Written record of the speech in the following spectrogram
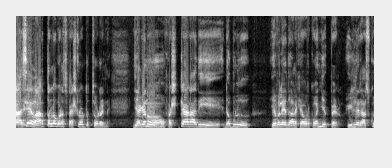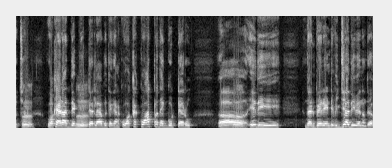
రాసే వార్తల్లో కూడా స్పెషల్ ఉంటుంది చూడండి. జగన్ ఫస్ట్ ఏడాది డబ్బులు ఇవ్వలేదు వాళ్ళకి ఎవరికో అని చెప్పాడు. వీళ్ళే రాసుకొచ్చారు. ఒక ఏడాది దగ్గొట్టారు లేకపోతే కనుక ఒక క్వార్టర్ దగ్గొట్టారు. ఏది దాని పేరు ఏంటి విద్యా దీవెనదో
